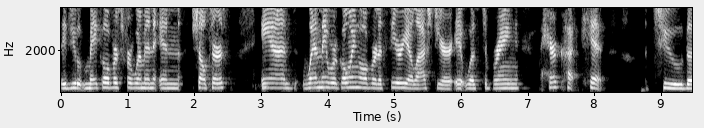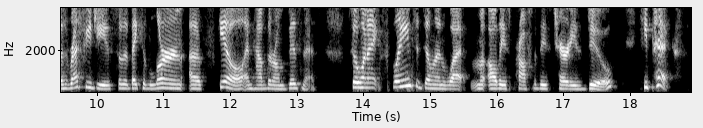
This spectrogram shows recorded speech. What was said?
they do makeovers for women in shelters. And when they were going over to Syria last year, it was to bring haircut kits to the refugees so that they could learn a skill and have their own business. So when I explained to Dylan what all these profit these charities do, he picks.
